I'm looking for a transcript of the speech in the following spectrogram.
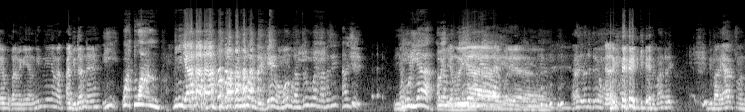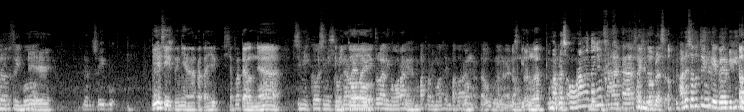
eh bukan megang yang ini yang ajudannya. Ih, Wah tuan, gini Ya. tuan deh, Ge. ngomong bukan tuan, apa sih? apa sih? Yang mulia. Oh, yang yang mulia, mulia, iya, yang mulia. Ya, lanjut lanjut tadi ngomong. Gimana tadi? Dibayar cuma dua ratus ribu. Iya. dua ratus ribu Iya sih itunya katanya siapa talentnya. Si Miko, si Miko, Si dan Miko. lain-lain itulah lima orang ya, empat atau lima orang, empat orang. Gua nggak tahu gua nggak ada Terus nonton. gitulah. 15 orang katanya Kan, kan ada satu, 15 orang. ada satu tuh yang kayak Barbie gitu.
